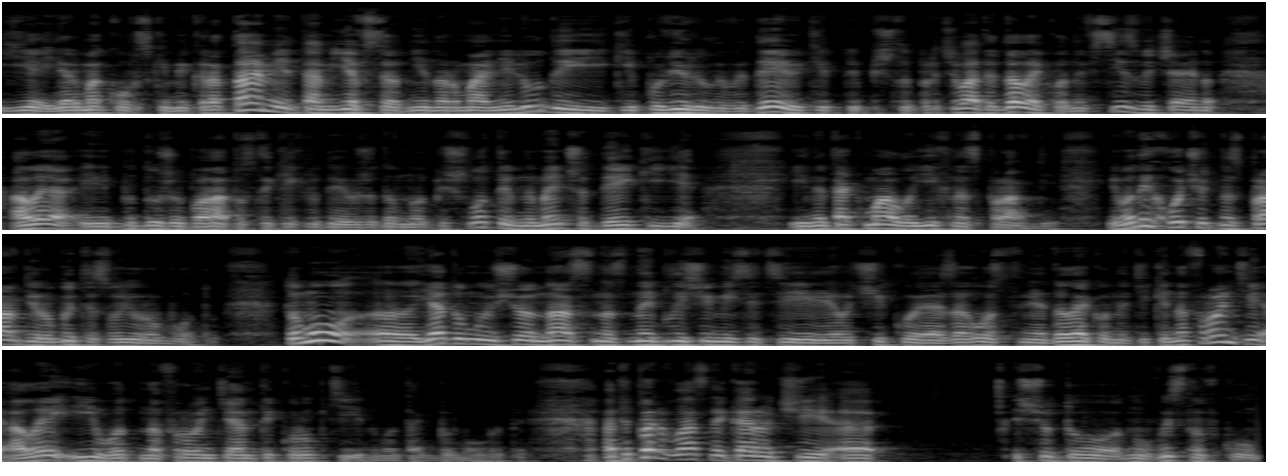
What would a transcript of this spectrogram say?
є єрмаковськими кротами, там є все одні нормальні люди, які повірили в ідею, які пішли працювати. Далеко не всі, звичайно, але і дуже багато з таких людей вже давно пішло. Тим не менше, деякі є, і не так мало їх насправді. І вони хочуть насправді робити свою роботу. Тому е, я думаю, що нас на найближчі місяці очікує загострення далеко не тільки на фронті, але і от на фронті антикорупційному, так би мовити. А тепер, власне кажучи. Е, щодо ну, висновку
